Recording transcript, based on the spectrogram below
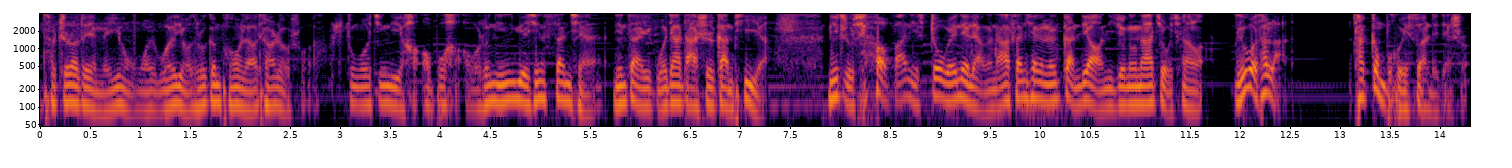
他知道这也没用。我我有的时候跟朋友聊天就说，中国经济好不好？我说您月薪三千，您在意国家大事干屁呀、你只需要把你周围那两个拿三千的人干掉，你就能拿九千了。如果他懒，他更不会算这件事儿。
